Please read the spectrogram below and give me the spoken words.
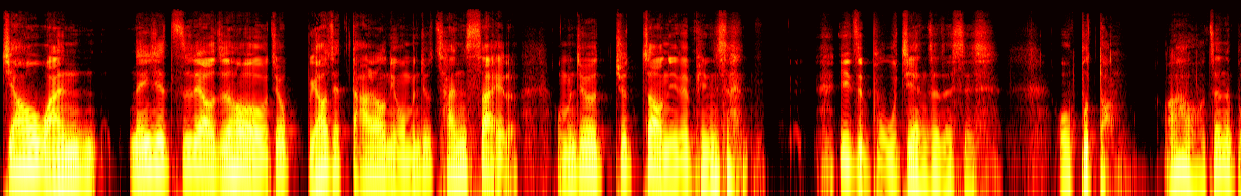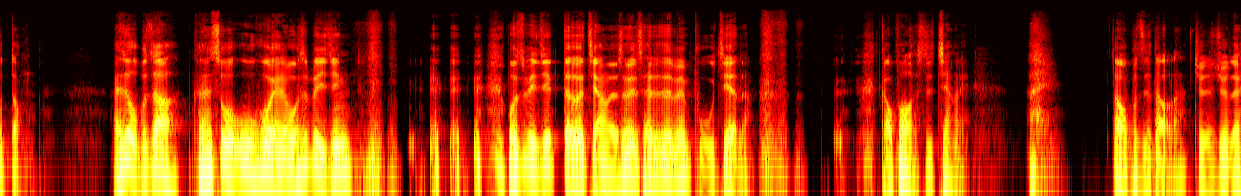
交完那些资料之后，就不要再打扰你，我们就参赛了。我们就就照你的评审一直补件，真的是我不懂啊，我真的不懂，还是我不知道，可能是我误会了，我是不是已经 我是不是已经得奖了，所以才在这边补件了？搞不好是这样哎、哎，但我不知道啦，就是觉得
